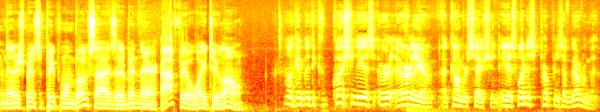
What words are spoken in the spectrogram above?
Now, there's been some people on both sides that have been there. I feel way too long. Okay, but the question is earlier a conversation is what is the purpose of government?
